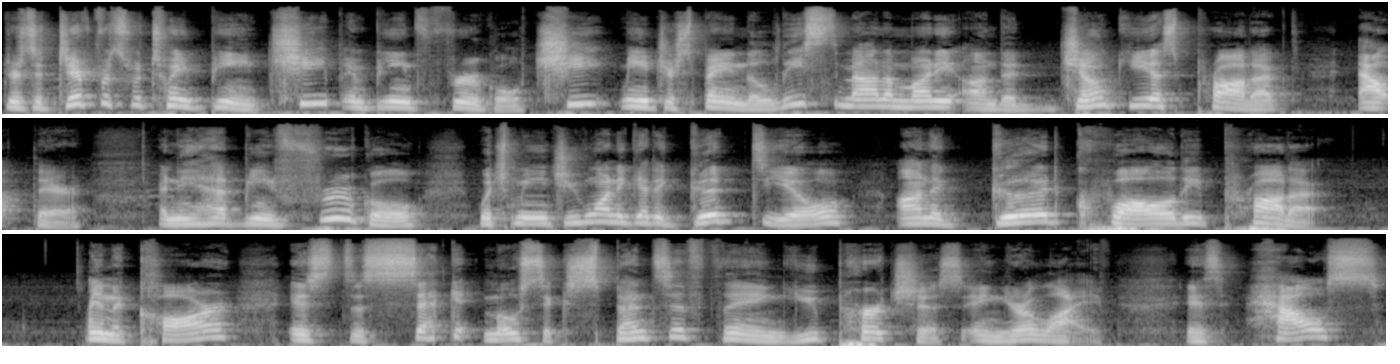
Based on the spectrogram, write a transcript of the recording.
There's a difference between being cheap and being frugal. Cheap means you're spending the least amount of money on the junkiest product out there. And you have being frugal, which means you want to get a good deal on a good quality product. And a car is the second most expensive thing you purchase in your life is house,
